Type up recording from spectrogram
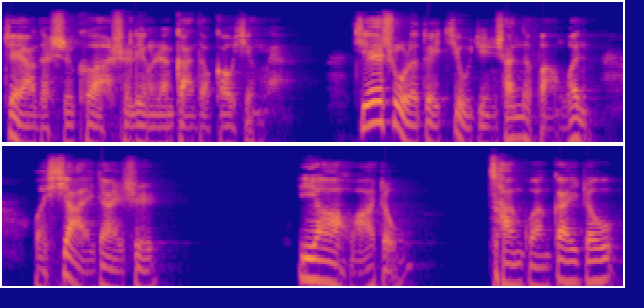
这样的时刻是令人感到高兴的。结束了对旧金山的访问，我下一站是伊阿华州，参观该州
